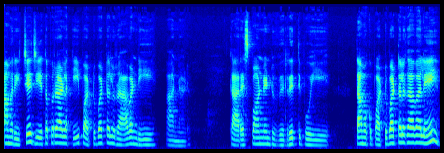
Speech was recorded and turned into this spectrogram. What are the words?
తమరిచ్చే జీతపురాళ్ళకి పట్టుబట్టలు రావండి అన్నాడు. కరెస్పాండెంట్ విర్రెత్తిపోయి తమకు పట్టుబట్టలు కావాలే?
